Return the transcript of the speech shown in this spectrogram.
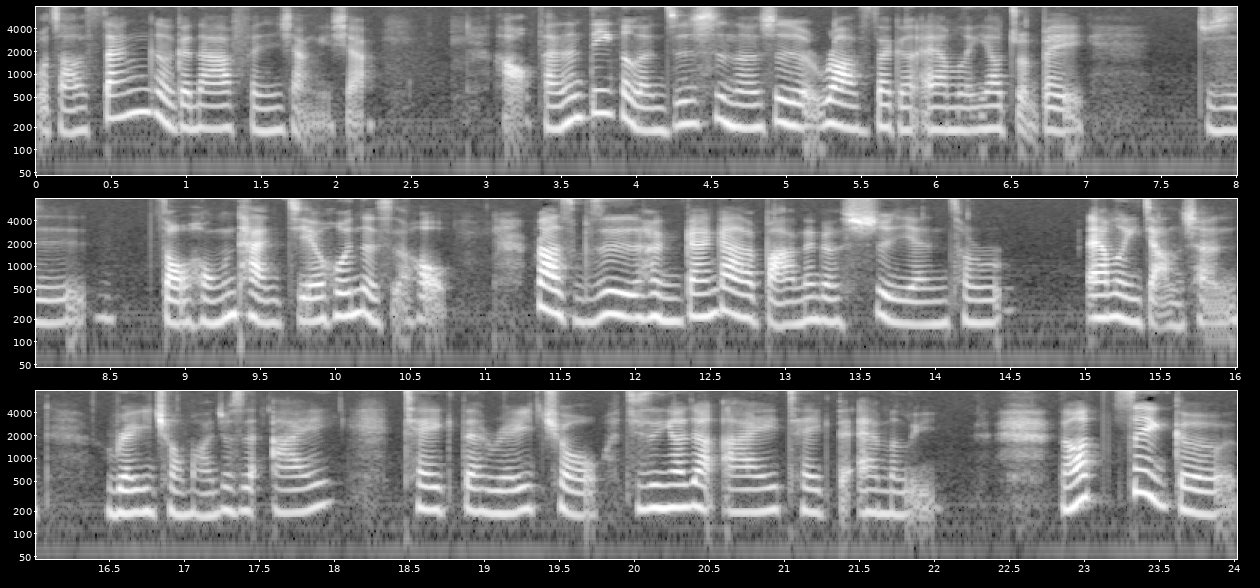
我找了三个跟大家分享一下。好，反正第一个冷知识呢是 Ross 在跟 Emily 要准备就是走红毯结婚的时候，Ross 不是很尴尬的把那个誓言从 Emily 讲成 Rachel 嘛，就是 I take the Rachel，其实应该叫 I take the Emily。然后这个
